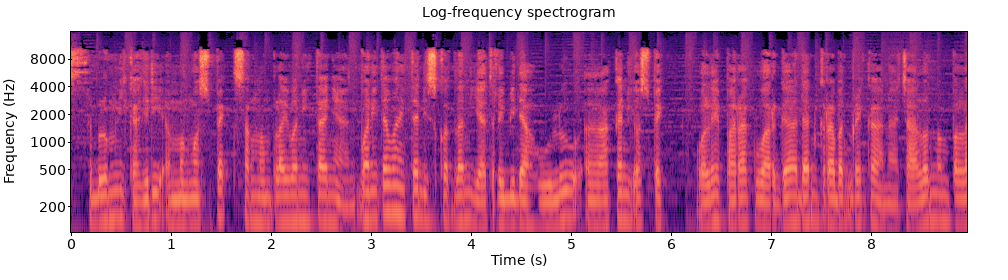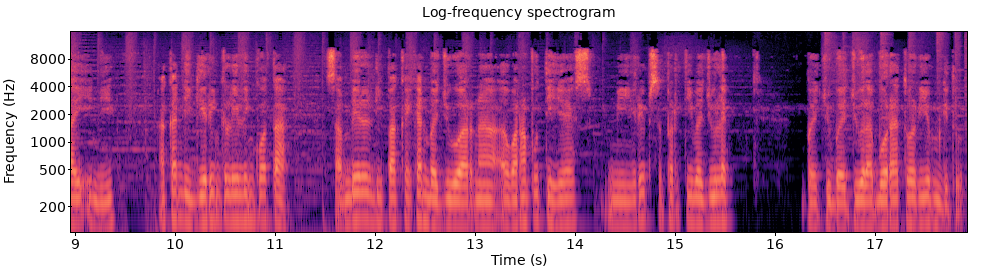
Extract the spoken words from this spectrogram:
sebelum menikah jadi um, mengospek sang mempelai wanitanya. Wanita-wanita di Skotlandia terlebih dahulu uh, akan diospek oleh para keluarga dan kerabat mereka. Nah, calon mempelai ini akan digiring keliling kota sambil dipakaikan baju warna uh, warna putih ya, mirip seperti baju lab, baju-baju laboratorium gitu.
